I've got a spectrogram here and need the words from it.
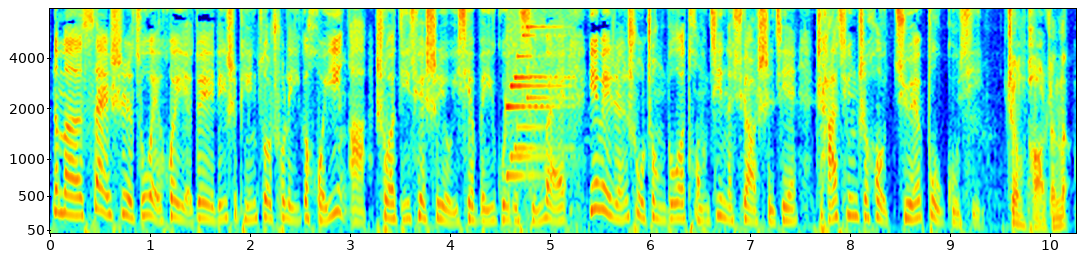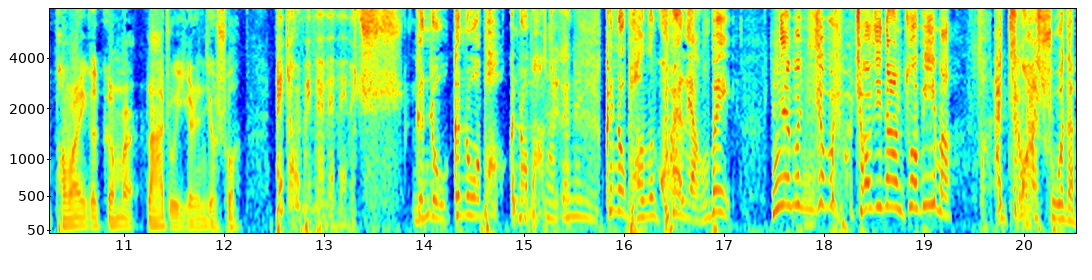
那么赛事组委会也对李世平做出了一个回应啊，说的确是有一些违规的行为，因为人数众多，统计呢需要时间查清之后绝不姑息。正跑着呢，旁边一个哥们儿拉住一个人就说。别动！别别别别别！嘘，跟着我，跟着我跑，跟着我跑，对对，跟着我跑能快两倍。你这不，你这不着急让你作弊吗？哎，这话说的，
